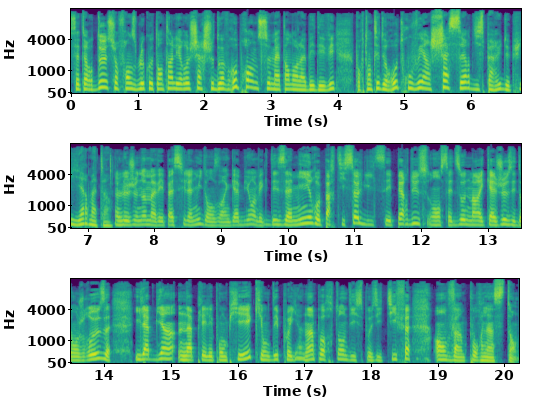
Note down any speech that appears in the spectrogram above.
7h02 sur France Bleu Cotentin, les recherches doivent reprendre ce matin dans la BDV pour tenter de retrouver un chasseur disparu depuis hier matin. Le jeune homme avait passé la nuit dans un gabion avec des amis. Reparti seul, il s'est perdu dans cette zone marécageuse et dangereuse. Il a bien appelé les pompiers qui ont déployé un important dispositif en vain pour l'instant.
